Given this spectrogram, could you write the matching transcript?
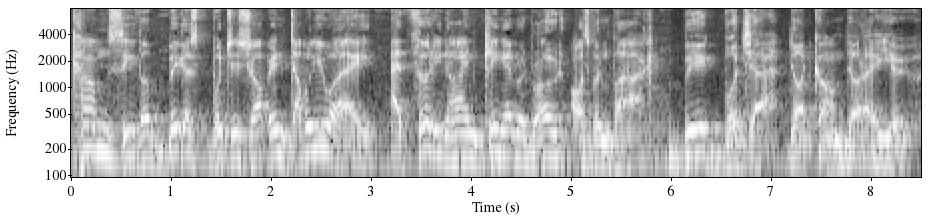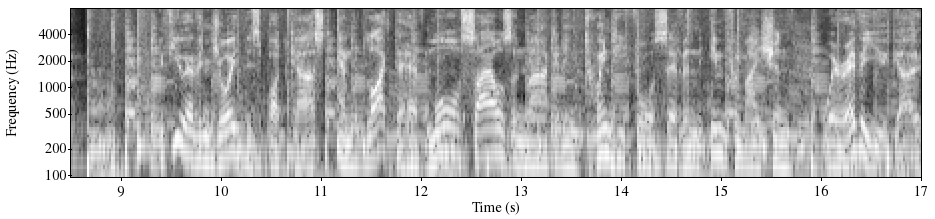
Come see the biggest butcher shop in WA at 39 King Edward Road, Osborne Park. BigButcher.com.au. If you have enjoyed this podcast and would like to have more sales and marketing 24 7 information wherever you go,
